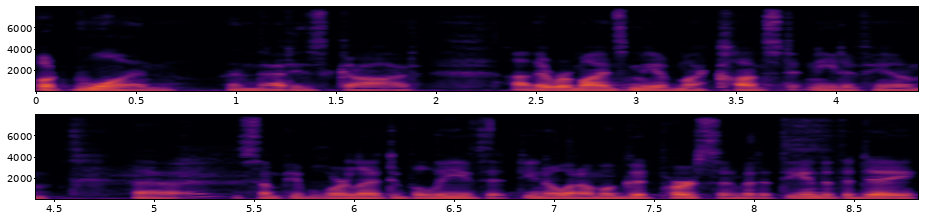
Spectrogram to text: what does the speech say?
but one, and that is God." Uh, that reminds me of my constant need of Him. Uh, some people are led to believe that, you know what, I'm a good person, but at the end of the day,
